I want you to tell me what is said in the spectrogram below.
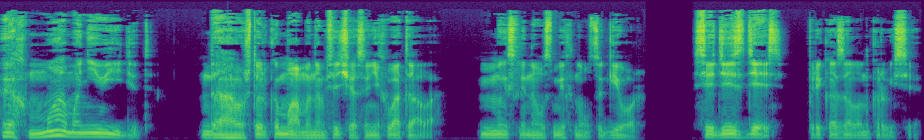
Эх, мама не видит!» «Да уж, только мамы нам сейчас и не хватало», – мысленно усмехнулся Георг. «Сиди здесь!» – приказал он крысе.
